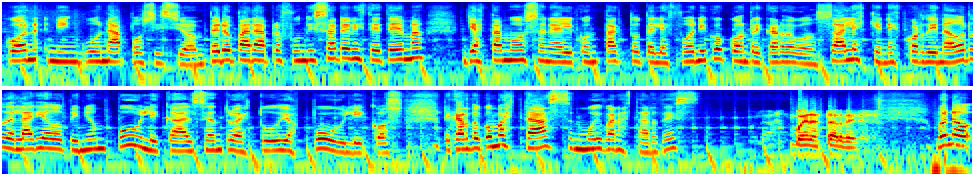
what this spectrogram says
con ninguna posición. Pero para profundizar en este tema, ya estamos en el contacto telefónico con Ricardo González, quien es coordinador del área de opinión pública del Centro de Estudios Públicos. Ricardo, ¿cómo estás? Muy buenas tardes. Hola, buenas tardes. Bueno,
